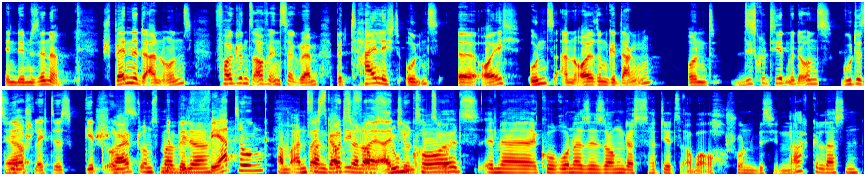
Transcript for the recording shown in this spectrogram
In dem Sinne, spendet an uns, folgt uns auf Instagram, beteiligt uns, äh, euch, uns an euren Gedanken und diskutiert mit uns, Gutes wie Ja. auch Schlechtes, gebt Schreibt uns mal eine wieder. Bewertung. Am Anfang gab es ja noch und so. Zoom-Calls in der Corona-Saison. Das hat jetzt aber auch schon ein bisschen nachgelassen.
